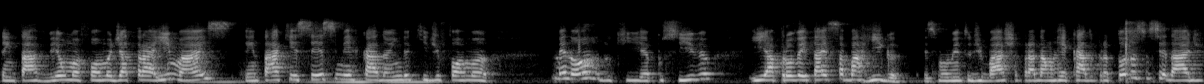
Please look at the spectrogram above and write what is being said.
tentar ver uma forma de atrair mais, tentar aquecer esse mercado ainda que de forma menor do que é possível, e aproveitar essa barriga, esse momento de baixa, para dar um recado para toda a sociedade,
